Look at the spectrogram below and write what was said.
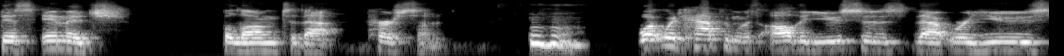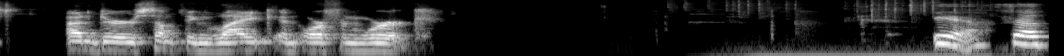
this image belonged to that person? hmm What would happen with all the uses that were used under something like an orphan work? Yeah, so,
